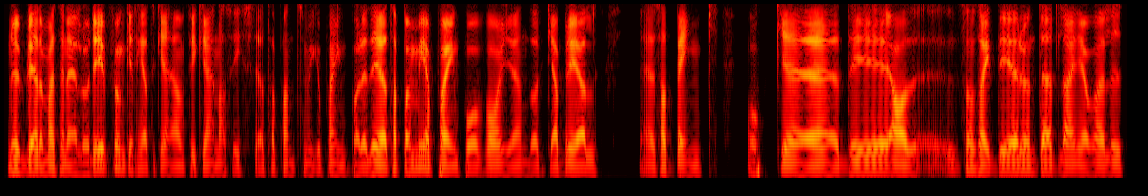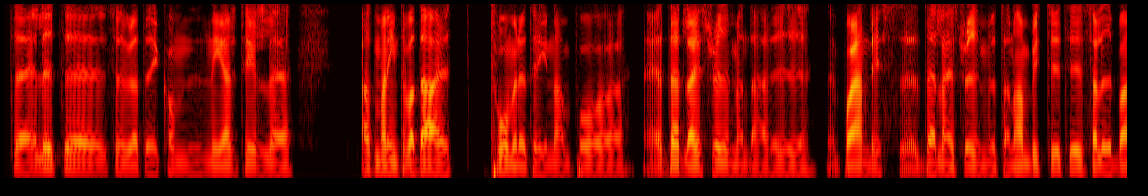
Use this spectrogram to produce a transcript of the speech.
nu blev det Martinelli och det funkade helt okej. Han fick ju en assist, jag tappade inte så mycket poäng på det. Det jag tappade mer poäng på var ju ändå att Gabriel eh, satt bänk och eh, det, ja, som sagt, det är runt deadline. Jag var lite, lite sur att det kom ner till eh, att man inte var där två minuter innan på eh, deadline streamen där i, på Andys eh, deadline stream, utan han bytte ju till Saliba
